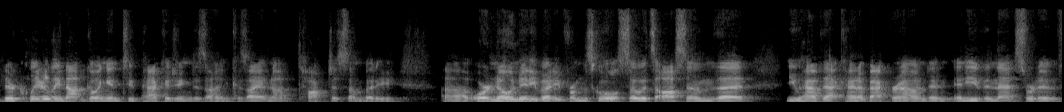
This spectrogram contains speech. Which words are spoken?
They're clearly not going into packaging design because I have not talked to somebody uh, or known anybody from the school. So it's awesome that you have that kind of background and, and even that sort of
